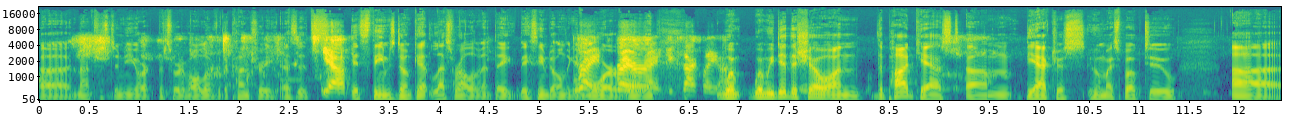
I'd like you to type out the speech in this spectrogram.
Uh, not just in New York, but sort of all over the country, as its yeah. its themes don't get less relevant. They they seem to only get right, more. Right, relevant. right, exactly. When when we did the show on the podcast, um, the actress whom I spoke to uh,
